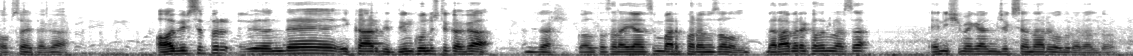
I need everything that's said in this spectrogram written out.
Offside aga. Abi 1-0 önde Icardi. Dün konuştuk aga. Güzel. Galatasaray yensin bari paramızı alalım. Berabere kalırlarsa en işime gelmeyecek senaryo olur herhalde o.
